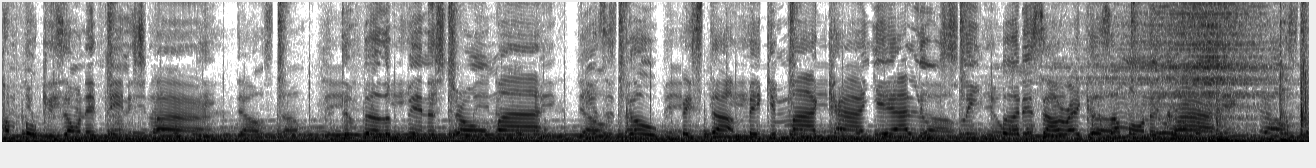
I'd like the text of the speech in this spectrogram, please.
I'm focused on that finish line. Developing a strong mind. Years ago, they stopped making my kind. Yeah, I lose sleep, but it's alright, cause I'm on the grind.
